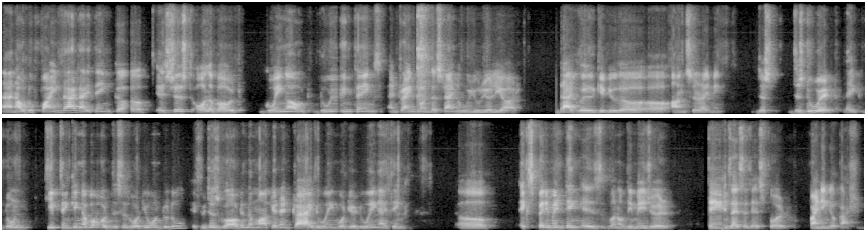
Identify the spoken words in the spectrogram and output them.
And how to find that i think uh, is just all about going out doing things and trying to understand who you really are. That will give you the uh, answer i mean. Just just do it. Like don't keep thinking about this is what you want to do if you just go out in the market and try doing what you're doing i think uh, experimenting is one of the major things i suggest for finding your passion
